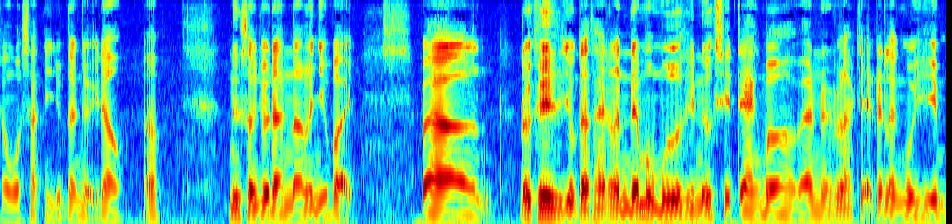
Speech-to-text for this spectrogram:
không có sạch như chúng ta nghĩ đâu. À, nước sông Jordan nó là như vậy và đôi khi thì chúng ta thấy là nếu mùa mưa thì nước sẽ tràn bờ và nó lá chảy rất là nguy hiểm.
